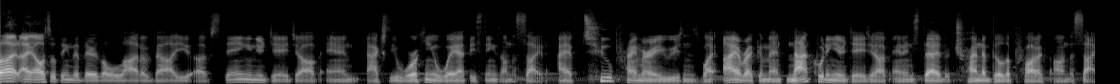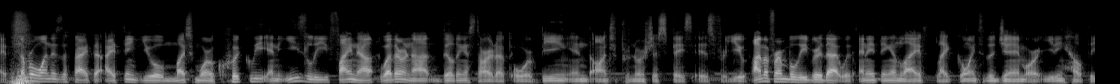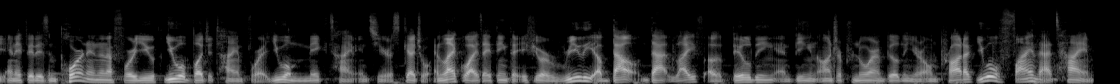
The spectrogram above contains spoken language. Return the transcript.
but I also think that there's a lot of value of staying in your day job and actually working away at these things on the side. I have two primary reasons why I recommend not quitting your day job and instead trying to build a product on the side. Number one is the fact that I think you will much more quickly and easily find out whether or not building a startup or being in the entrepreneurship space is for you. I'm a firm believer that with anything in life, like going to the gym or eating healthy, and if it is important enough for you, you will budget time for it. You will make time into your schedule. And likewise, I think that if you're really about that life of building and being an entrepreneur and building your own product, you will find that time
